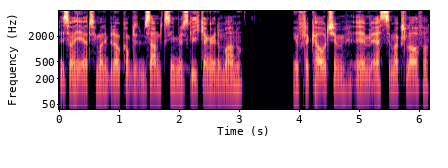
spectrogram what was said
Das war hart. Ich meine, ich bin auch komplett im Sand gewesen, mir ist gleich gegangen wie der Manu. Ich auf der Couch im, im Erstzimmer geschlafen.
